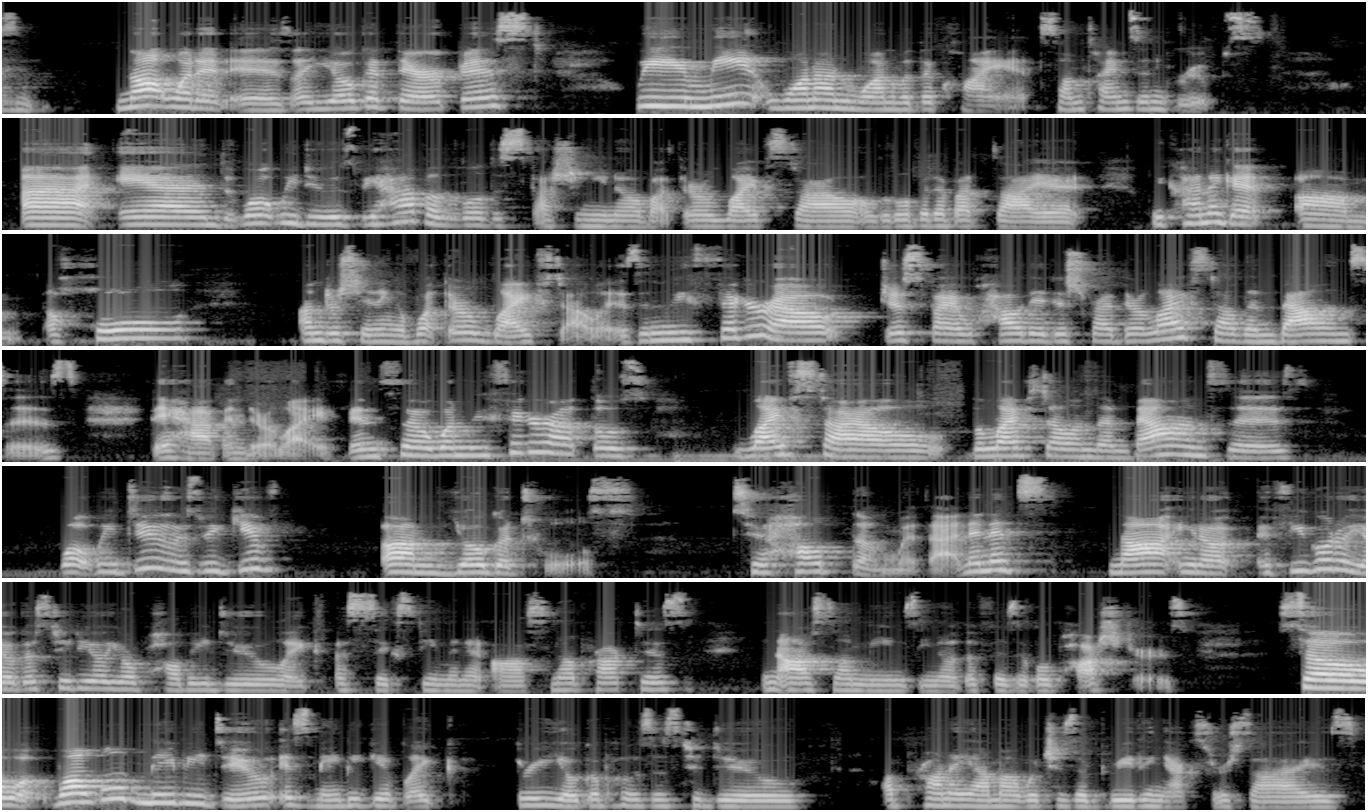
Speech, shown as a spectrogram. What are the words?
not what it is. A yoga therapist we meet one on one with the client, sometimes in groups. Uh, and what we do is we have a little discussion, you know, about their lifestyle, a little bit about diet. We kind of get um, a whole understanding of what their lifestyle is. And we figure out just by how they describe their lifestyle, the imbalances they have in their life. And so when we figure out those lifestyle, the lifestyle and the imbalances, what we do is we give um, yoga tools to help them with that. And it's not, you know, if you go to a yoga studio, you'll probably do like a 60 minute asana practice. And asana means, you know, the physical postures. So what we'll maybe do is maybe give like three yoga poses to do, a pranayama, which is a breathing exercise,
